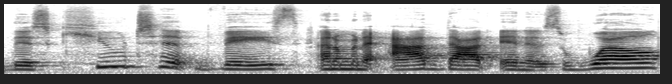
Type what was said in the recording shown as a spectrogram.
this Q-tip vase and I'm gonna add that in as well.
